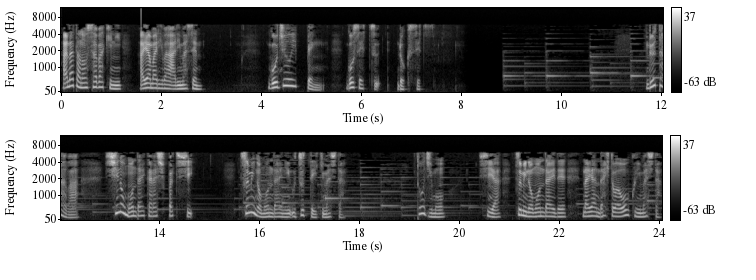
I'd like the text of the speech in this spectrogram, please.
あなたの裁きに誤りはありません。五十一編、五節、六節。ルターは死の問題から出発し、罪の問題に移っていきました。当時も死や罪の問題で悩んだ人は多くいました。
